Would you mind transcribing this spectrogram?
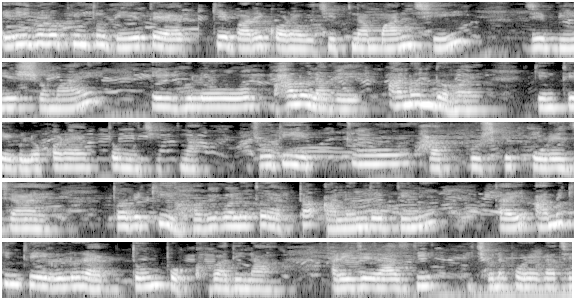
এইগুলো কিন্তু বিয়েতে একেবারে করা উচিত না। মানছি যে বিয়ের সময় এইগুলো ভালো লাগে আনন্দ হয় কিন্তু এগুলো করা একদম উচিত না। যদি একটু হাত ফুসকে পড়ে যায় তবে কি হবে বলো তো একটা আনন্দের দিনে। তাই আমি কিন্তু এগুলোর একদম পক্ষপাতী না। আর এই যে রাজদীপ পিছনে পড়ে গেছে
